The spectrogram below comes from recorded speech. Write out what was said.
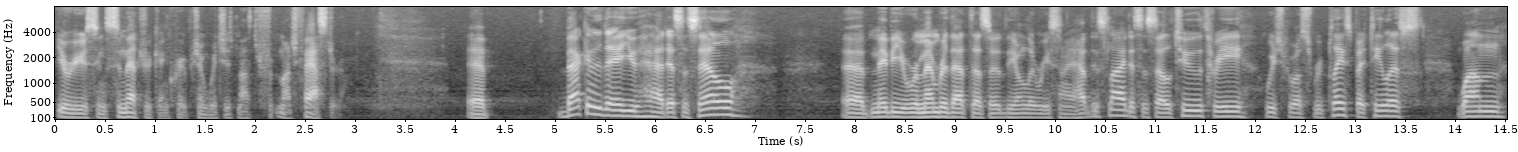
you're using symmetric encryption, which is much, much faster. Uh, back in the day, you had SSL. Uh, maybe you remember that that's the only reason I have this slide, SSL 2, 3, which was replaced by TLS 1,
